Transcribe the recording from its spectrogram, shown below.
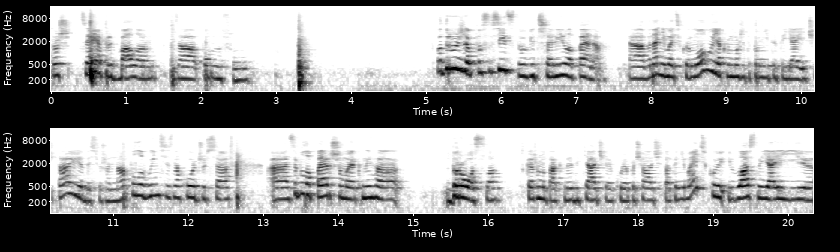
Тож, це я придбала за повну суму. Подружжя по сусідству від Шаріла Пена. Е, Вона німецькою мовою, як ви можете помітити, я її читаю, я десь уже на половинці знаходжуся. Це була перша моя книга доросла, скажімо так, не дитяча, яку я почала читати німецькою. І, власне, я її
